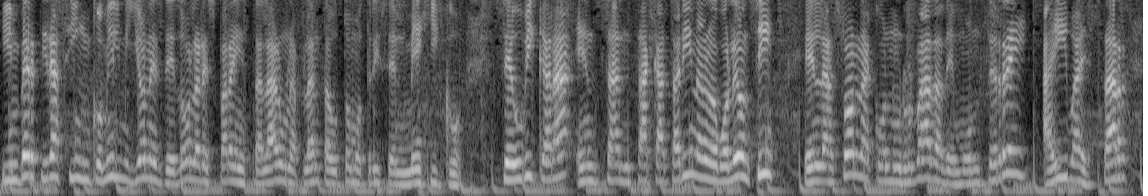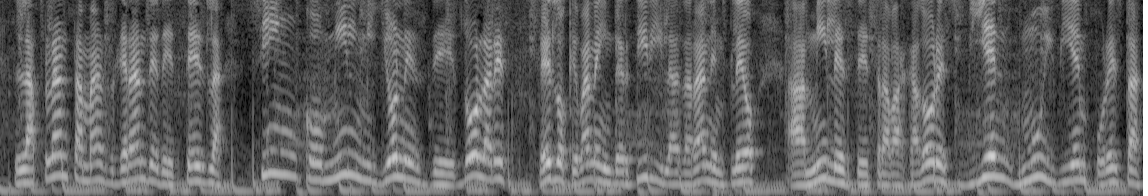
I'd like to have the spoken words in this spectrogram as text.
Invertirá 5 mil millones de dólares para instalar una planta automotriz en México. Se ubicará en Santa Catarina, Nuevo León, sí, en la zona conurbada de Monterrey. Ahí va a estar la planta más grande de Tesla. 5 mil millones de dólares es lo que van a invertir y la darán empleo a miles de trabajadores. Bien, muy bien por esta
